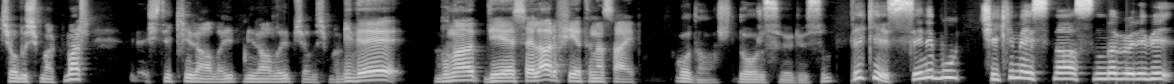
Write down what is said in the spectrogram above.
çalışmak var. İşte kiralayıp miralayıp çalışmak. Bir de buna DSLR fiyatına sahip. O da var. Doğru söylüyorsun. Peki seni bu çekim esnasında böyle bir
